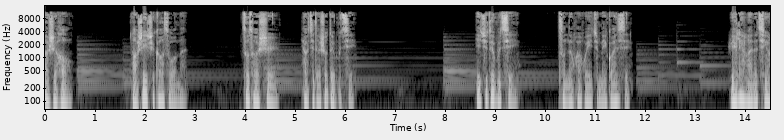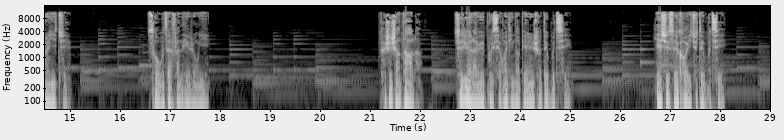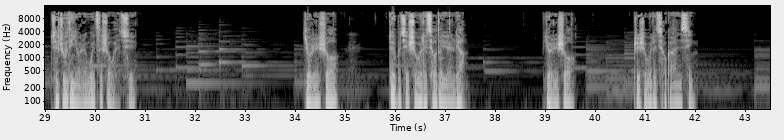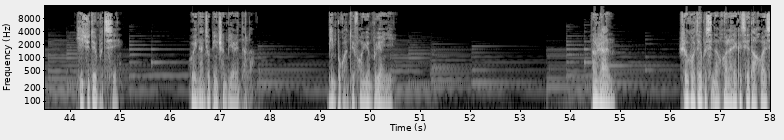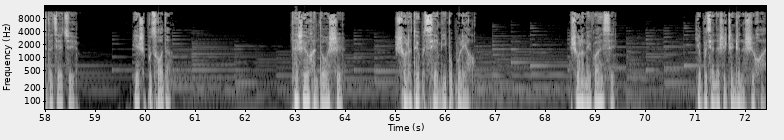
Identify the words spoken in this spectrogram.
小时候，老师一直告诉我们，做错事要记得说对不起。一句对不起，总能换回一句没关系。原谅来的轻而易举，错误再犯的也容易。可是长大了，却越来越不喜欢听到别人说对不起。也许随口一句对不起，却注定有人为此受委屈。有人说，对不起是为了求得原谅；有人说，只是为了求个安心。一句对不起，为难就变成别人的了，并不管对方愿不愿意。当然。如果对不起能换来一个皆大欢喜的结局，也是不错的。但是有很多事，说了对不起也弥补不了，说了没关系，也不见得是真正的释怀。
